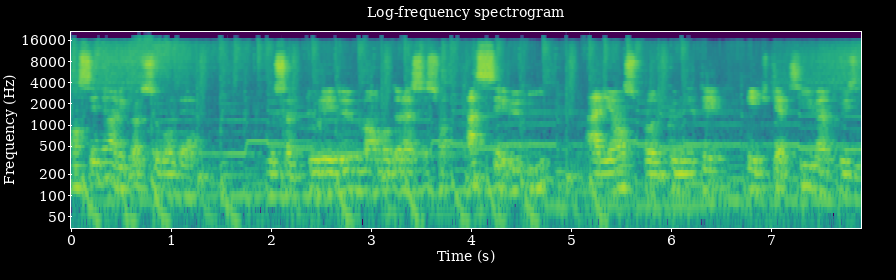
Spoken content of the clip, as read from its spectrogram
enseignant à l'école secondaire. Nous sommes tous les deux membres de l'association ACEI, Alliance pour une communauté éducative inclusive.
